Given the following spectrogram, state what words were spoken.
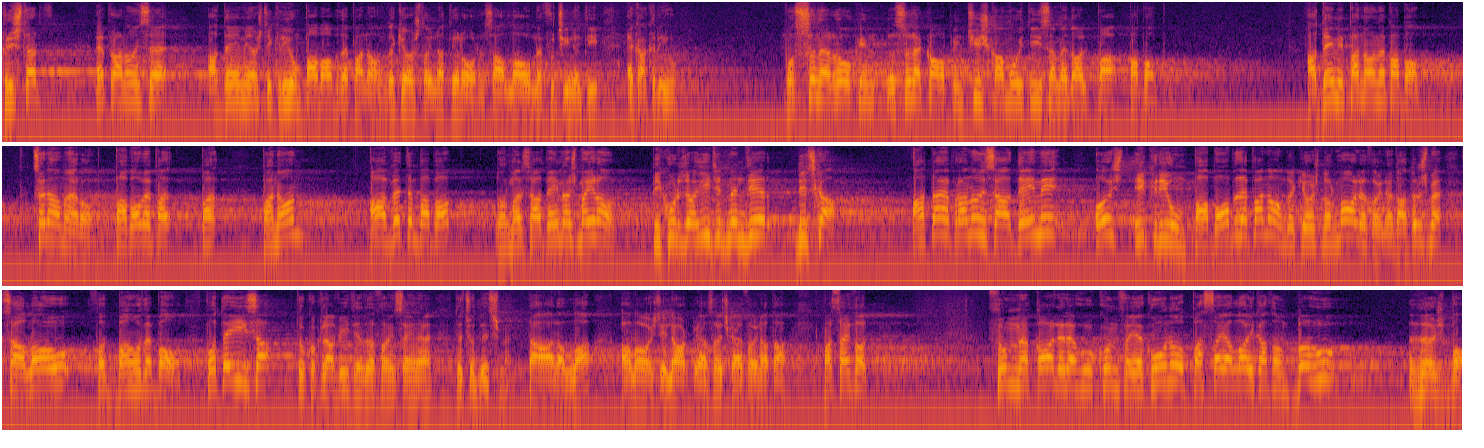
Krishterët e pranojnë se Ademi është i krijuar pa babë dhe pa nanë, dhe kjo është thojnë natyrore, se Allahu me fuqinë e tij e ka kriju. Po s'un e rrokin dhe s'un e kapin qysh ka mujt Isa me dal pa pa babë. Ademi pa nanë e pa babë. Cila ma e rranë? Pa babë pa pa pa nanë? A vetëm pa babë? Normal se Ademi është ma i rranë. Po kur çohitit me nxjerr diçka. Ata e pranojnë se Ademi Është i krijuar pa babë dhe pa nënë, dhe kjo është normale thojnë, e natyrshme se Allahu thot bahu dhe bahet. Po te Isa tu koklavitin dhe thojnë sene të çuditshme. Ta'ala Allah, Allahu është i lartë prej asaj çka e thojnë ata. Pastaj thot: "Thumma qala lahu kun fayakunu", pastaj Allahu i ka thonë bëhu dhe është bë.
